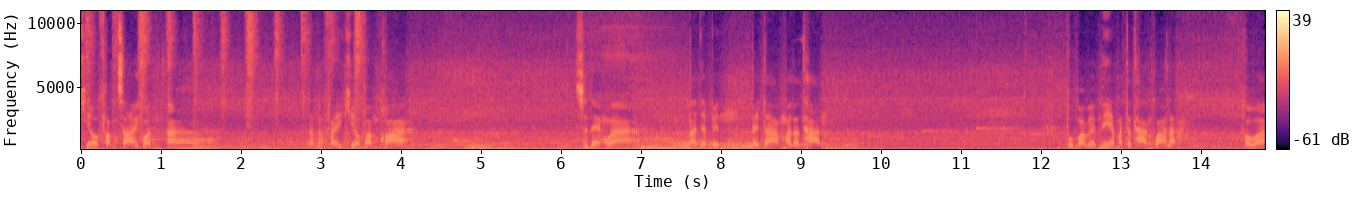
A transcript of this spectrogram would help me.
เขียวฝั่งซ้ายก่อนอ่าแล้วก็ไฟเขียวฝั่งขวา แสดงว่าน่าจะเป็นไปตามมาตรฐาน ผมว่าแบบนี้มาตรฐานกว่าแล้วเพราะว่า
